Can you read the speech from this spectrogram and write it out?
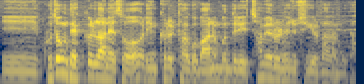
이 고정 댓글란에서 링크를 타고 많은 분들이 참여를 해주시길 바랍니다.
